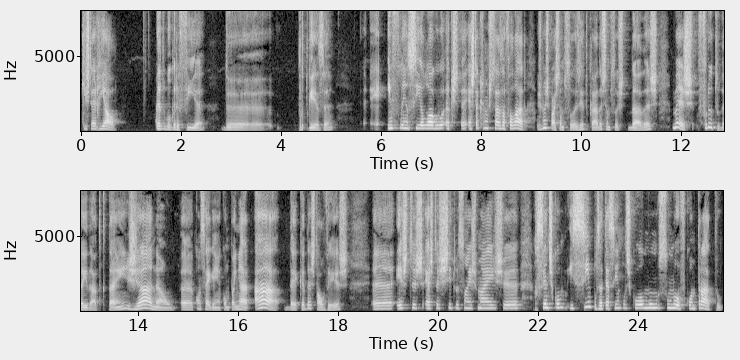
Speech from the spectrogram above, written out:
que isto é real. A demografia de portuguesa é, influencia logo a, esta questão que estás a falar. Os meus pais são pessoas educadas, são pessoas estudadas, mas fruto da idade que têm, já não uh, conseguem acompanhar há décadas, talvez, uh, estes, estas situações mais uh, recentes como, e simples, até simples, como se um novo contrato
